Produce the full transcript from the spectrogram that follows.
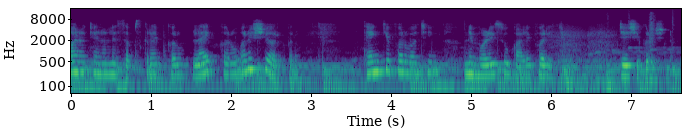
મારા ચેનલને સબસ્ક્રાઈબ કરો લાઈક કરો અને શેર કરો. થેન્ક યુ ફોર વોચિંગ અને મળીશું કાલે ફરીથી જય શ્રી કૃષ્ણ.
